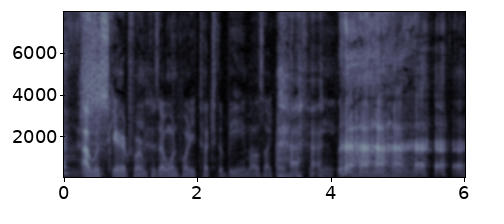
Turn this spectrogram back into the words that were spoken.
I was scared for him because at one point he touched the beam. I was like, don't touch the beam.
